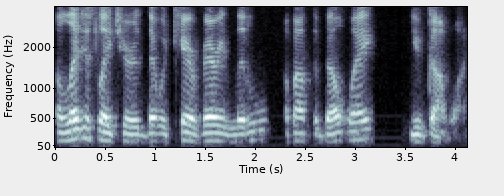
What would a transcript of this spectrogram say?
a legislature that would care very little about the Beltway, you've got one.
